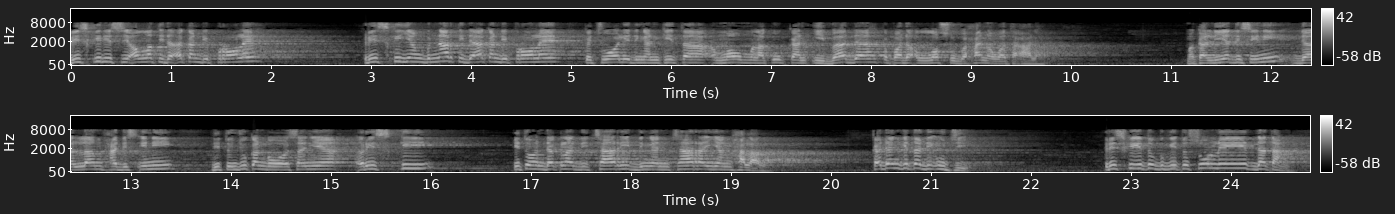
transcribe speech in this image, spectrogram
Rizki-rizki Allah tidak akan diperoleh Rizki yang benar tidak akan diperoleh kecuali dengan kita mau melakukan ibadah kepada Allah Subhanahu wa taala. Maka lihat di sini dalam hadis ini ditunjukkan bahwasanya rizki itu hendaklah dicari dengan cara yang halal. Kadang kita diuji. Rizki itu begitu sulit datang.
